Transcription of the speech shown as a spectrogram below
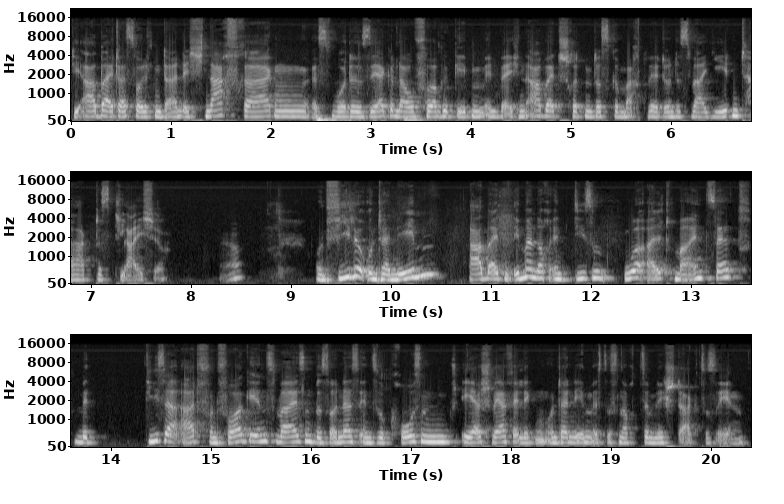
Die Arbeiter sollten da nicht nachfragen. Es wurde sehr genau vorgegeben, in welchen Arbeitsschritten das gemacht wird und es war jeden Tag das Gleiche. Ja? Und viele Unternehmen arbeiten immer noch in diesem uralt Mindset mit dieser Art von Vorgehensweisen, besonders in so großen, eher schwerfälligen Unternehmen ist es noch ziemlich stark zu sehen.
